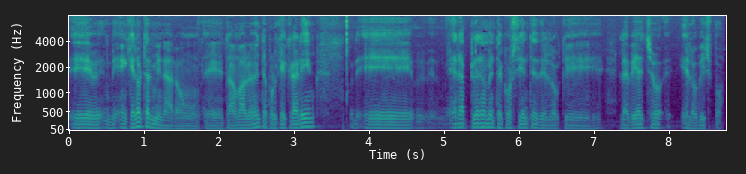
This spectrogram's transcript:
eh, en que no terminaron eh, tan amablemente, porque Clarín eh, era plenamente consciente de lo que le había hecho el obispo.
